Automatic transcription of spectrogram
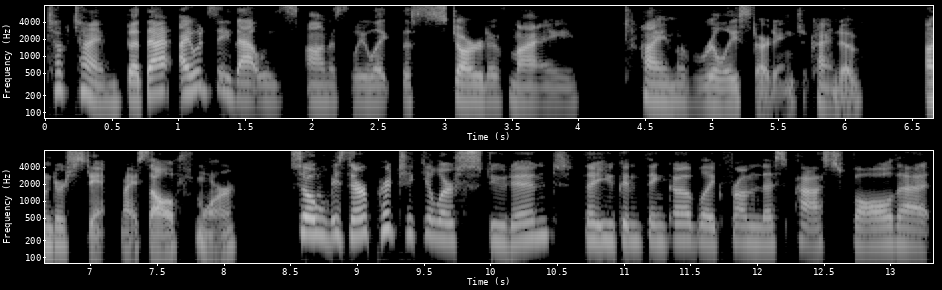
tough time. But that, I would say that was honestly like the start of my time of really starting to kind of understand myself more. So, is there a particular student that you can think of, like from this past fall, that,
